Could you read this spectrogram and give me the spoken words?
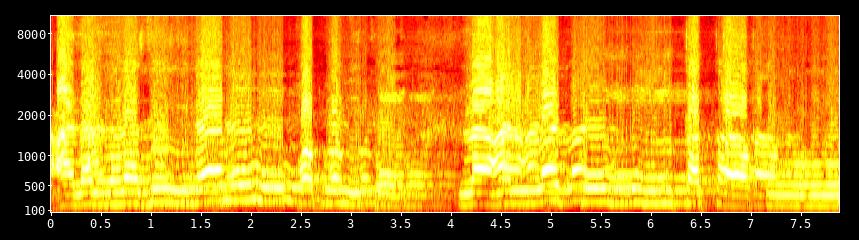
على الذين من قبلكم لعلكم تتقون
